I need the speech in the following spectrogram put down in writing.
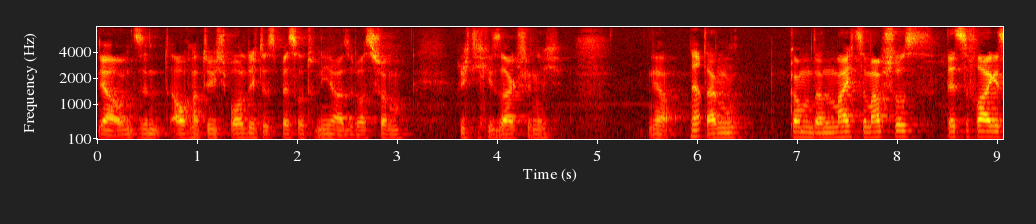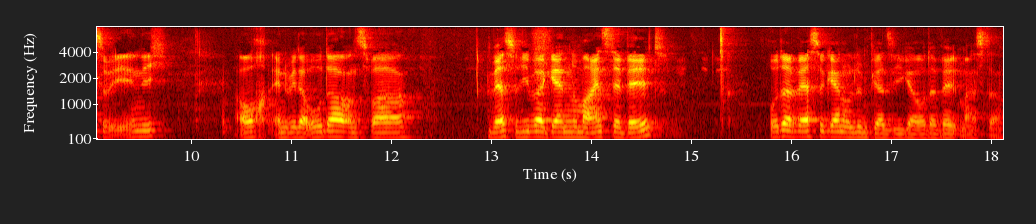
ja, und sind auch natürlich sportlich das bessere Turnier. Also du hast schon richtig gesagt, finde ich. Ja, ja, dann komm, dann mache ich zum Abschluss. Letzte Frage ist so ähnlich. Auch entweder oder. Und zwar, wärst du lieber gern Nummer 1 der Welt oder wärst du gern Olympiasieger oder Weltmeister?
